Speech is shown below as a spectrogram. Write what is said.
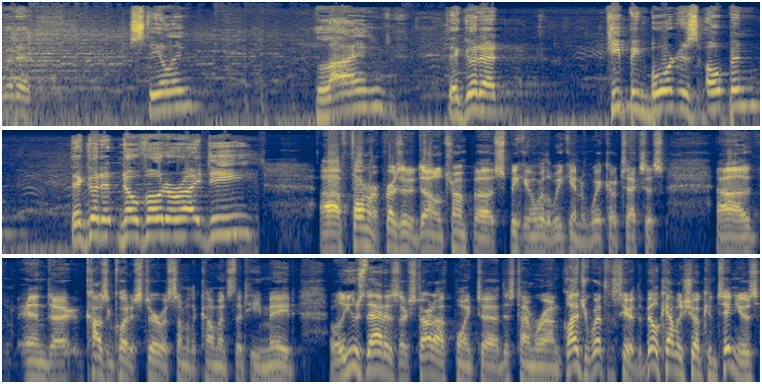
Good at stealing, lying. They're good at keeping borders open. They're good at no voter ID. Uh, former President Donald Trump uh, speaking over the weekend in Waco, Texas uh, and uh, causing quite a stir with some of the comments that he made. We'll use that as our start off point uh, this time around. Glad you're with us here. The Bill Kelly Show continues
